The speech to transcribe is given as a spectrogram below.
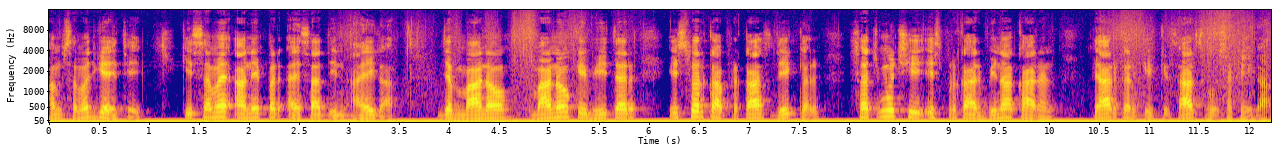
हम समझ गए थे कि समय आने पर ऐसा दिन आएगा, जब मानव मानव के भीतर ईश्वर का प्रकाश देखकर सचमुच ही इस प्रकार बिना कारण प्यार करके कृतार्थ हो सकेगा।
